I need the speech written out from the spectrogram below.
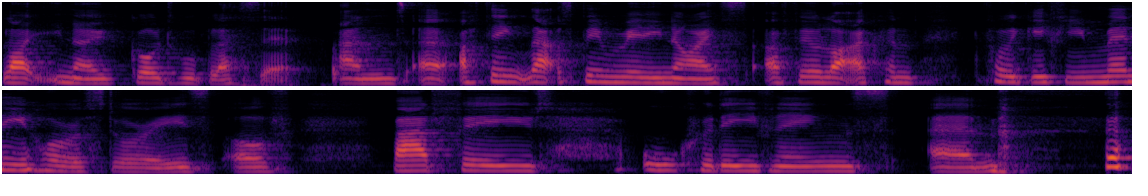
like you know, God will bless it. And uh, I think that's been really nice. I feel like I can probably give you many horror stories of bad food, awkward evenings. Um, but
